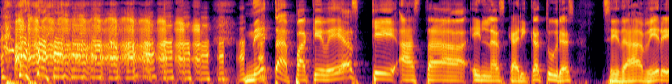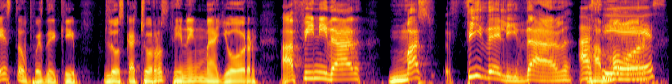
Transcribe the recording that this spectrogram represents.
Neta, para que veas que hasta en las caricaturas se da a ver esto, pues de que los cachorros tienen mayor afinidad, más fidelidad, Así amor es.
